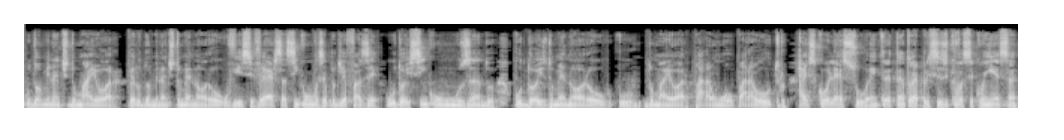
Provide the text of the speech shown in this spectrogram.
o dominante do maior pelo dominante do menor, ou vice-versa, assim como você podia fazer o 251 usando o 2 do menor ou o do maior para um ou para outro, a escolha é sua. Entretanto, é preciso que você conheça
